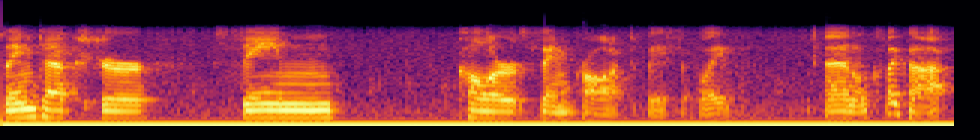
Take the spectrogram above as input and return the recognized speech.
Same texture, same color, same product, basically. And it looks like that.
